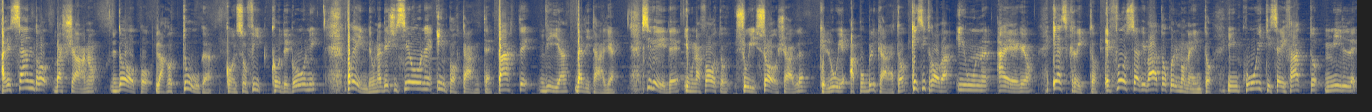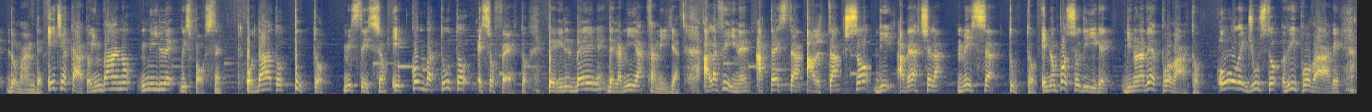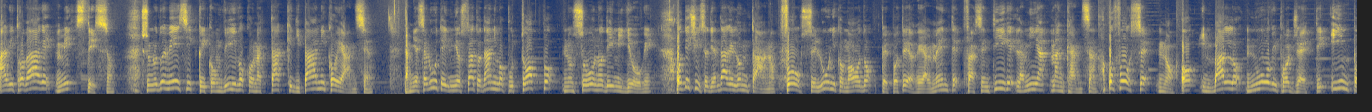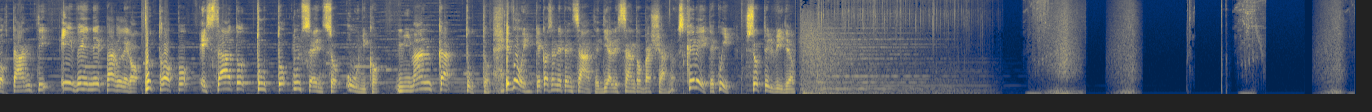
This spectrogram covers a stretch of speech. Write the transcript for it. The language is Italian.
Alessandro Basciano, dopo la rottura con Sofì Codegoni, prende una decisione importante, parte via dall'Italia. Si vede in una foto sui social che lui ha pubblicato che si trova in un aereo e ha scritto è forse arrivato quel momento in cui ti sei fatto mille domande e cercato invano mille risposte ho dato tutto me stesso e combattuto e sofferto per il bene della mia famiglia. Alla fine, a testa alta, so di avercela messa tutto e non posso dire di non aver provato. Ora è giusto riprovare a ritrovare me stesso. Sono due mesi che convivo con attacchi di panico e ansia. La mia salute e il mio stato d'animo purtroppo non sono dei migliori. Ho deciso di andare lontano, forse l'unico modo per poter realmente far sentire la mia mancanza. O forse no, ho in ballo nuovi progetti importanti e ve ne parlerò. Purtroppo è stato tutto un senso unico. Mi manca tutto. E voi che cosa ne pensate di Alessandro Basciano? Scrivete qui sotto il video.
